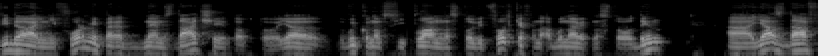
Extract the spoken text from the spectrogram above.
в ідеальній формі перед днем здачі. Тобто я виконав свій план на 100% або навіть на 101%. А я здав,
